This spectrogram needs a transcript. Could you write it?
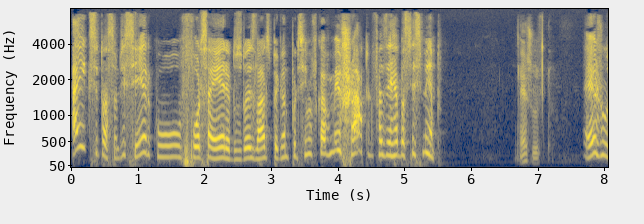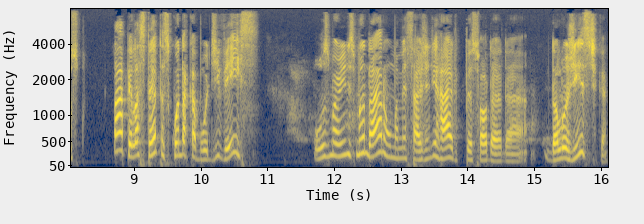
Aí que situação de cerco, força aérea dos dois lados pegando por cima, ficava meio chato de fazer reabastecimento. É justo. É justo. Lá pelas tantas, quando acabou de vez, os Marines mandaram uma mensagem de rádio pro pessoal da, da, da logística,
